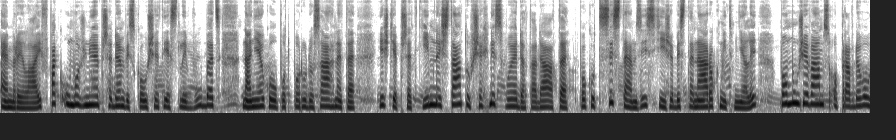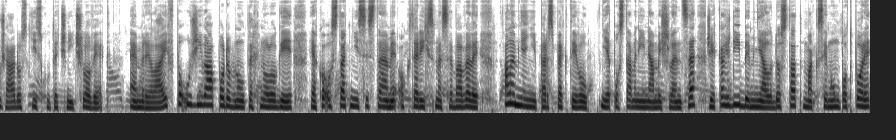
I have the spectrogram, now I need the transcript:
Emery Life pak umožňuje předem vyzkoušet, jestli vůbec na nějakou podporu dosáhnete, ještě předtím, než státu všechny svoje data dáte. Pokud systém zjistí, že byste nárok mít měli, pomůže vám s opravdovou žádostí skutečný člověk. Emery Life používá podobnou technologii jako ostatní systémy, o kterých jsme se bavili, ale mění perspektivu. Je postavený na myšlence, že každý by měl dostat maximum podpory,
